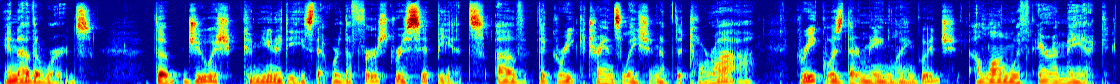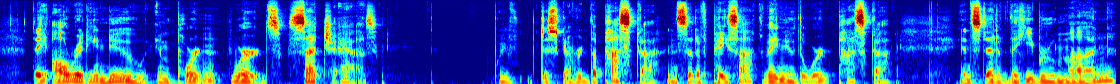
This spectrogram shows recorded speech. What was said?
In other words, the Jewish communities that were the first recipients of the Greek translation of the Torah, Greek was their main language, along with Aramaic. They already knew important words such as we've discovered the Pascha. Instead of Pesach, they knew the word Pascha. Instead of the Hebrew man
